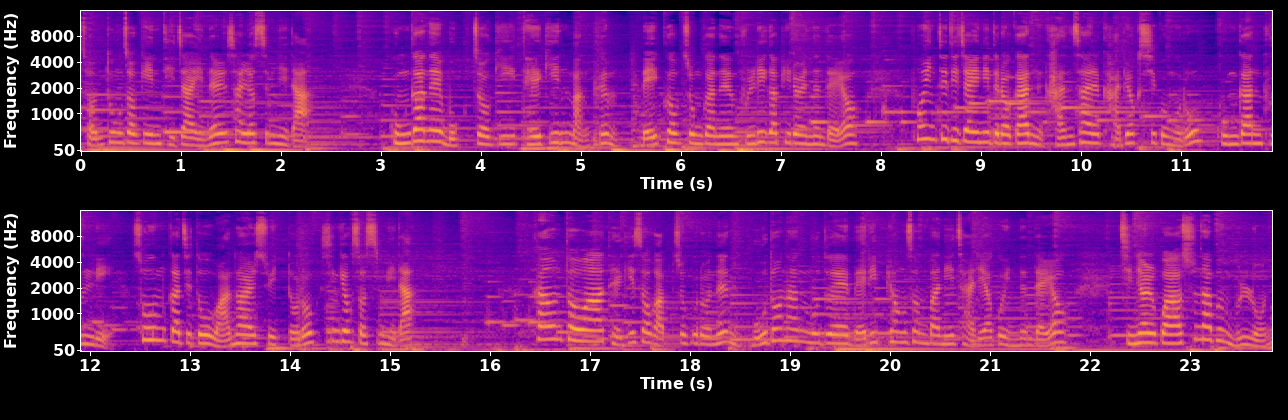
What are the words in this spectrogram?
전통적인 디자인을 살렸습니다. 공간의 목적이 대기인 만큼 메이크업 종과는 분리가 필요했는데요. 포인트 디자인이 들어간 간살 가벽 시공으로 공간 분리, 소음까지도 완화할 수 있도록 신경 썼습니다. 카운터와 대기석 앞쪽으로는 모던한 무드의 매립형 선반이 자리하고 있는데요. 진열과 수납은 물론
